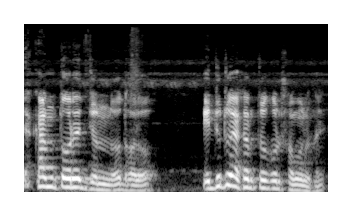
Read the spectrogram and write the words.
একান্তরের জন্য ধরো, এই দুটো একান্তর কোণ সমান হয়।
